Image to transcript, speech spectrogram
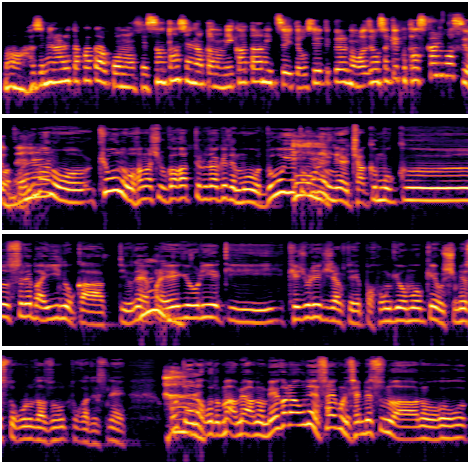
まあ、始められた方は、この決算単身なんかの見方について教えてくれるのは、和島さん結構助かりますよね。今の、今日のお話を伺ってるだけでも、どういうところにね、えー、着目すればいいのかっていうね、やっぱり営業利益、経常利益じゃなくて、やっぱ本業儲けを示すところだぞとかですね、こういったようなこと、はい、まあ、あの、銘柄をね、最後に選別するのは、あの、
